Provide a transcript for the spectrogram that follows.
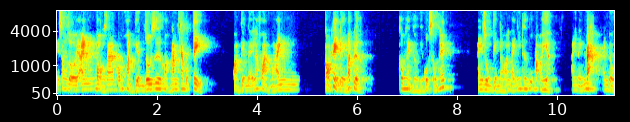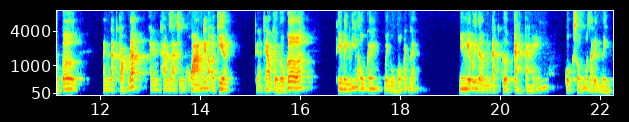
Thế xong rồi anh bỏ ra có một khoản tiền dôi dư khoảng 500 một tỷ. Khoản tiền đấy là khoản mà anh có thể để mất được không ảnh hưởng đến cuộc sống hết. Anh dùng tiền đó anh đánh những thương vụ mạo hiểm anh đánh bạc anh đầu cơ anh đặt cọc đất anh tham gia chứng khoán thế nọ kia. Thì theo kiểu đầu cơ ấy thì mình nghĩ là ok mình ủng hộ cách đấy nhưng nếu bây giờ mình đặt cược cả cái cuộc sống của gia đình mình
